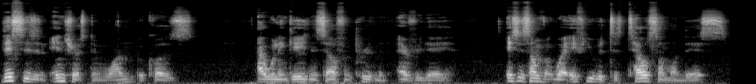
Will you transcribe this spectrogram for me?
this is an interesting one because I will engage in self improvement every day. This is something where if you were to tell someone this,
